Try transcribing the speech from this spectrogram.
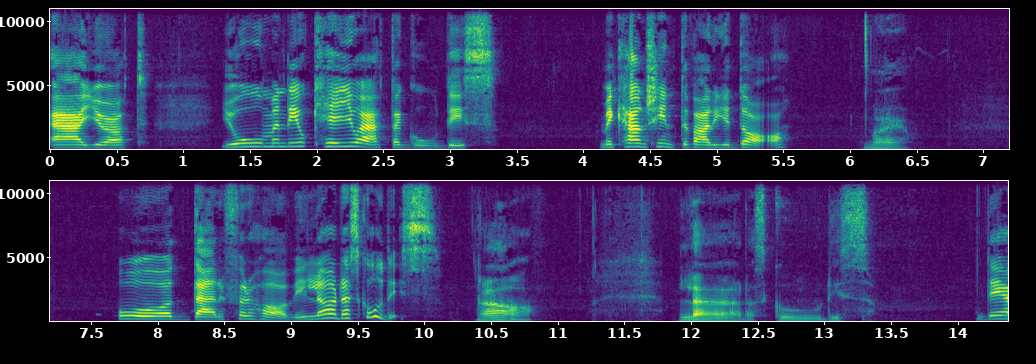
är ju att jo, men det är okej att äta godis. Men kanske inte varje dag. nej. Och därför har vi lördagsgodis. Ja. Lördagsgodis. Det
